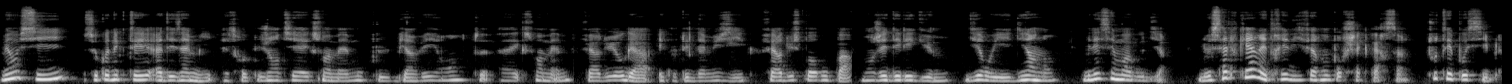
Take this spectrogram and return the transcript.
Mais aussi se connecter à des amis, être plus gentil avec soi-même ou plus bienveillante avec soi-même, faire du yoga, écouter de la musique, faire du sport ou pas, manger des légumes, dire oui, dire non. Mais laissez-moi vous dire, le self-care est très différent pour chaque personne. Tout est possible.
